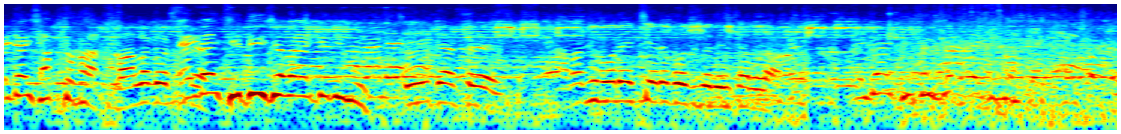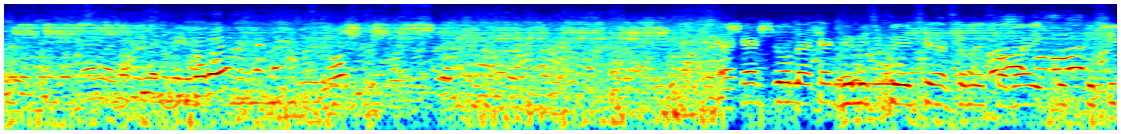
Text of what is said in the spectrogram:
এইটাই সার্থকতা ভালো করছে। এইটাই স্মৃতি হিসেবে রেখে দিব। ঠিক আছে। সারা জীবনে এই চেয়ারে বসবেন ইনশাল্লাহ। এক একজন এক এক জিনিস পেয়েছে আসলে সবাই খুব খুশি।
